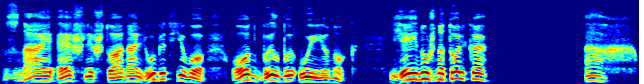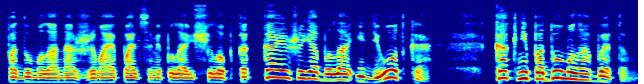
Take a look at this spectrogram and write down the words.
Зная Эшли, что она любит его, он был бы у ее ног. Ей нужно только... Ах, подумала она, сжимая пальцами пылающий лоб, какая же я была идиотка! Как не подумала об этом!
